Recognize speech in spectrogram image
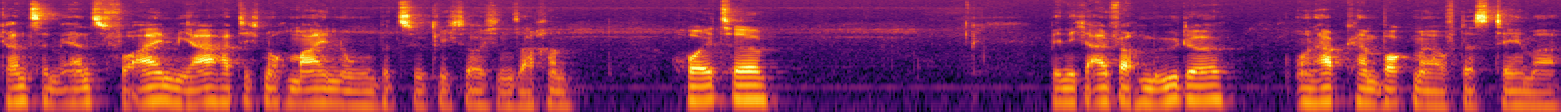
ganz im Ernst, vor einem Jahr hatte ich noch Meinungen bezüglich solchen Sachen. Heute bin ich einfach müde und habe keinen Bock mehr auf das Thema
